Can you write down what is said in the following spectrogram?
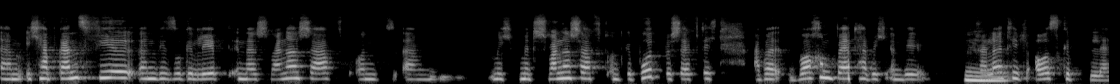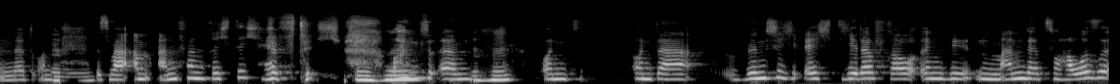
ähm, ich habe ganz viel irgendwie so gelebt in der Schwangerschaft und ähm, mich mit Schwangerschaft und Geburt beschäftigt. Aber Wochenbett habe ich irgendwie mhm. relativ ausgeblendet. Und mhm. das war am Anfang richtig heftig. Mhm. Und, ähm, mhm. und, und da wünsche ich echt jeder Frau irgendwie einen Mann, der zu Hause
